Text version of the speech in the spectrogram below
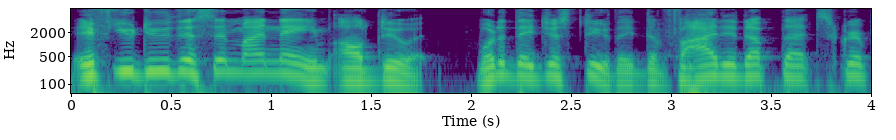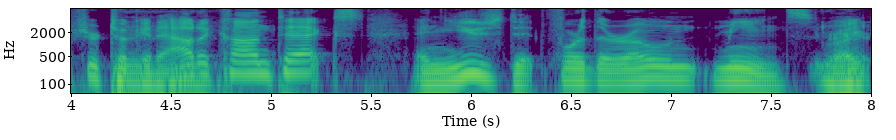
if you do this in my name I'll do it. What did they just do? They divided up that scripture took it out mm-hmm. of context and used it for their own means right, Right.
